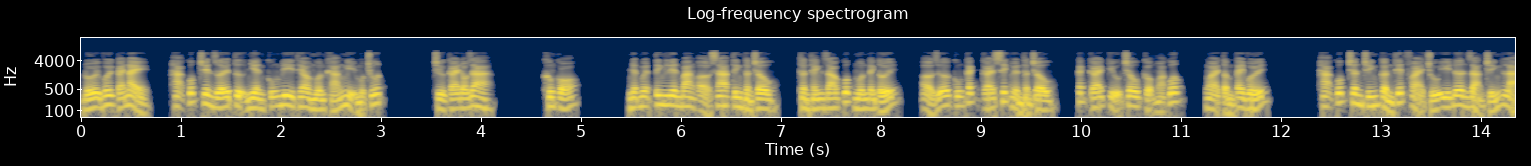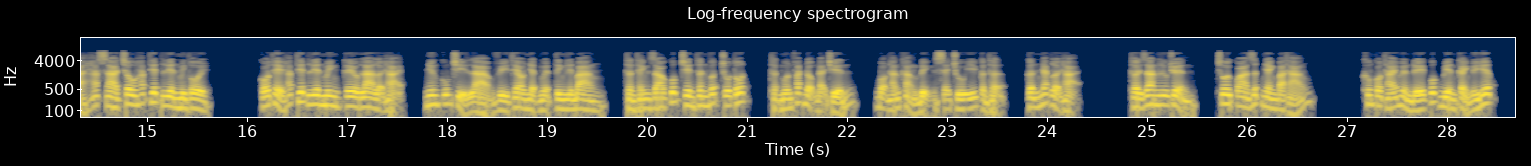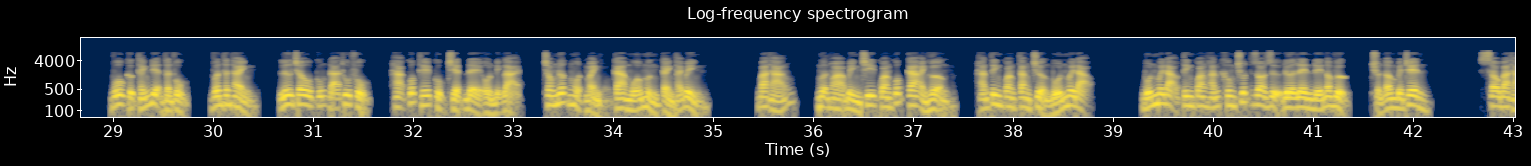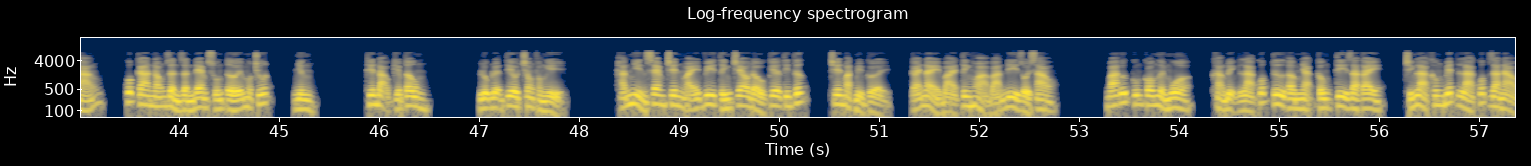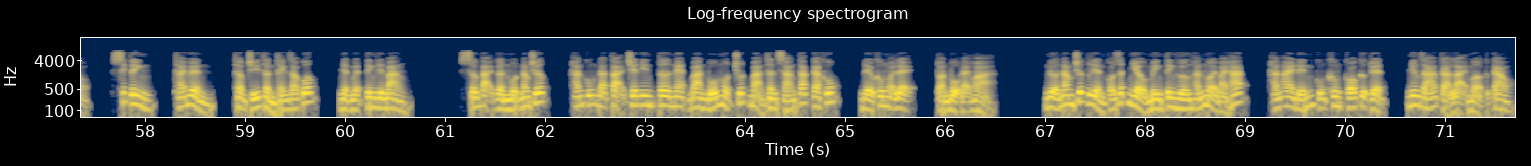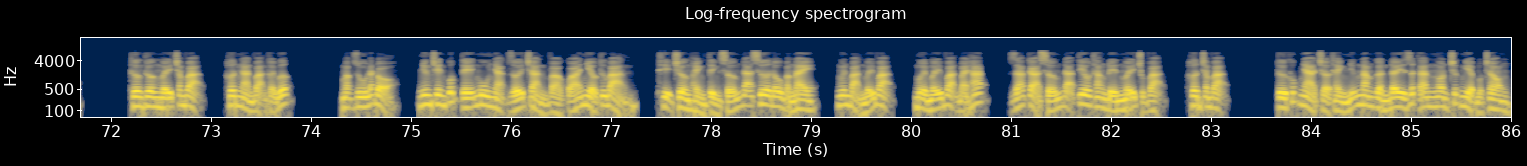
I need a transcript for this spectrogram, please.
đối với cái này, hạ quốc trên giới tự nhiên cũng đi theo muốn kháng nghị một chút. Trừ cái đó ra, không có. Nhật nguyện tinh liên bang ở xa tinh thần châu, thần thánh giáo quốc muốn đánh tới, ở giữa cũng cách cái xích huyền thần châu, cách cái cựu châu cộng hòa quốc, ngoài tầm tay với. Hạ quốc chân chính cần thiết phải chú ý đơn giản chính là hát xa châu hát thiết liên minh thôi. Có thể hát thiết liên minh kêu la lợi hại, nhưng cũng chỉ là vì theo nhật nguyện tinh liên bang, thần thánh giáo quốc trên thân vất chỗ tốt, thật muốn phát động đại chiến, bọn hắn khẳng định sẽ chú ý cẩn thận, cân nhắc lợi hại. Thời gian lưu chuyển, trôi qua rất nhanh ba tháng. Không có thái huyền đế quốc biên cảnh uy hiếp vô cực thánh điện thần phục, vân thân thành lưu châu cũng đã thu phục, hạ quốc thế cục triệt để ổn định lại, trong nước một mảnh ca múa mừng cảnh thái bình. Ba tháng, mượn hòa bình chi quan quốc ca ảnh hưởng, hắn tinh quang tăng trưởng bốn mươi đạo. Bốn mươi đạo tinh quang hắn không chút do dự đưa lên đến âm vực, chuẩn âm bên trên. Sau ba tháng, quốc ca nóng dần dần đem xuống tới một chút, nhưng thiên đạo kiếm tông, lục luyện tiêu trong phòng nghỉ. Hắn nhìn xem trên máy vi tính treo đầu kia tin tức, trên mặt mỉm cười, cái này bài tinh hỏa bán đi rồi sao? Ba ước cũng có người mua, khẳng định là quốc tư âm nhạc công ty ra tay, chính là không biết là quốc gia nào xích tinh, thái huyền thậm chí thần thánh giáo quốc, nhật nguyện tinh liên bang. Sớm tại gần một năm trước, hắn cũng đã tại trên internet ban bố một chút bản thân sáng tác ca khúc, đều không ngoại lệ, toàn bộ đại hỏa. Nửa năm trước liền có rất nhiều minh tinh hướng hắn mời bài hát, hắn ai đến cũng không có cự tuyệt, nhưng giá cả lại mở cực cao. Thường thường mấy trăm vạn, hơn ngàn vạn khởi bước. Mặc dù đắt đỏ, nhưng trên quốc tế ngu nhạc giới tràn vào quá nhiều tư bản, thị trường hành tình sớm đã xưa đâu bằng nay, nguyên bản mấy vạn, mười mấy vạn bài hát, giá cả sớm đã tiêu thăng đến mấy chục vạn, hơn trăm vạn. Từ khúc nhà trở thành những năm gần đây rất ăn ngon chức nghiệp một trong.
